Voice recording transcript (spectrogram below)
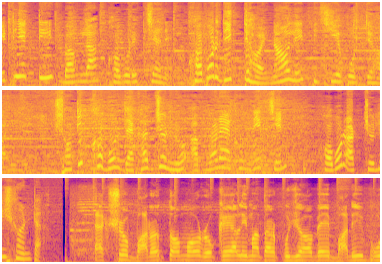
এটি একটি বাংলা খবরের চ্যানেল খবর দেখতে হয়, না হলে পিছিয়ে পড়তে হয়। সঠিক খবর দেখার জন্য আপনারা এখন দেখছেন খবর আটচল্লিশ ঘণ্টা। একশো বারোতম রোকেয়ালী মাতার পুজো হবে বারুইপুর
